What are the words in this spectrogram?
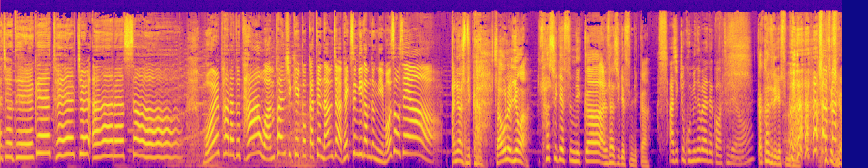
빠져들게 될 줄 알았어. 뭘 팔아도 다 완판시킬 것 같은 남자 백승기 감독님 어서 오세요. 안녕하십니까. 자, 오늘 이 영화 사시겠습니까? 안 사시겠습니까? 아직 좀 고민해봐야 될 것 같은데요. 깎아드리겠습니다. 사주세요.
